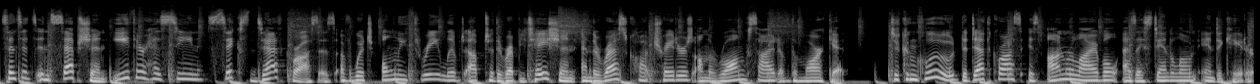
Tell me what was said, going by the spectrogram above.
Since its inception, Ether has seen six death crosses, of which only three lived up to the reputation and the rest caught traders on the wrong side of the market. To conclude, the death cross is unreliable as a standalone indicator.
